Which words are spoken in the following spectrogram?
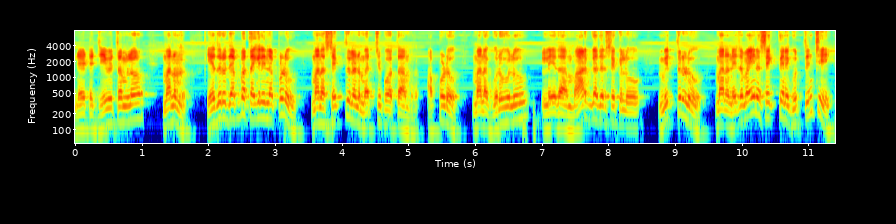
నేటి జీవితంలో మనం ఎదురు దెబ్బ తగిలినప్పుడు మన శక్తులను మర్చిపోతాము. అప్పుడు మన గురువులు లేదా మార్గదర్శకులు మిత్రులు మన నిజమైన శక్తిని గుర్తించి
